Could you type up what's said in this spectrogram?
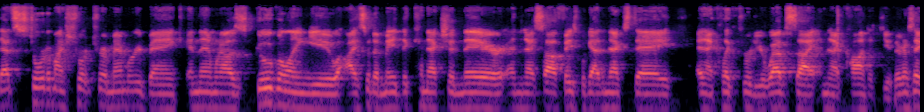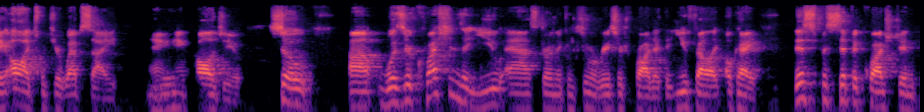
that's stored in my short-term memory bank. And then when I was Googling you, I sort of made the connection there. And then I saw a Facebook ad the next day and I clicked through to your website and then I contacted you. They're gonna say, oh, I went to your website and, mm-hmm. and called you. So uh, was there questions that you asked during the consumer research project that you felt like, okay, this specific question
